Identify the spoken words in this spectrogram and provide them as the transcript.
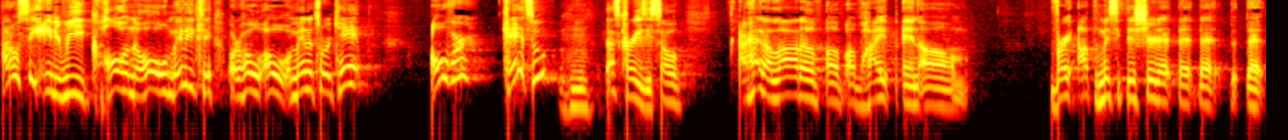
I don't see Andy Reid calling the whole mini camp or the whole oh mandatory camp over cancel. That's crazy. So I had a lot of, of, of hype and um, very optimistic this year that that that that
